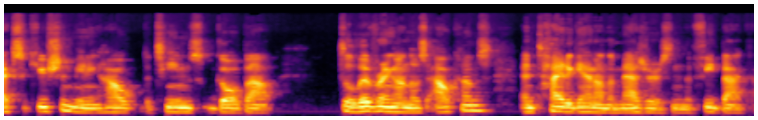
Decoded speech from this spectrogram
execution, meaning how the teams go about delivering on those outcomes, and tight again on the measures and the feedback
